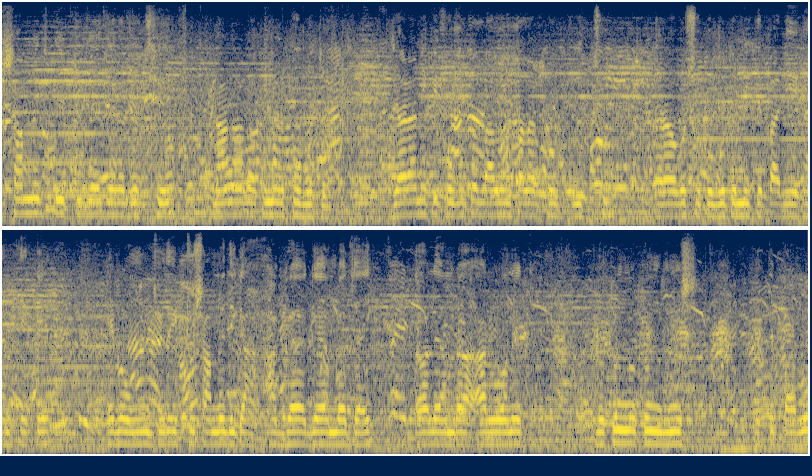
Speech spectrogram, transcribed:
তার সামনে যদি একটু যাই দেখা যাচ্ছে, নানা রকমের কবুতর। যারা নাকি কবুতর লালন পালার খুব ইচ্ছুক, তারা অবশ্যই কবুতর নিতে পারি এখান থেকে। এবং যদি একটু সামনের দিকে আগে আগে আমরা যাই, তাহলে আমরা আরও অনেক নতুন নতুন জিনিস দেখতে পাবো।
